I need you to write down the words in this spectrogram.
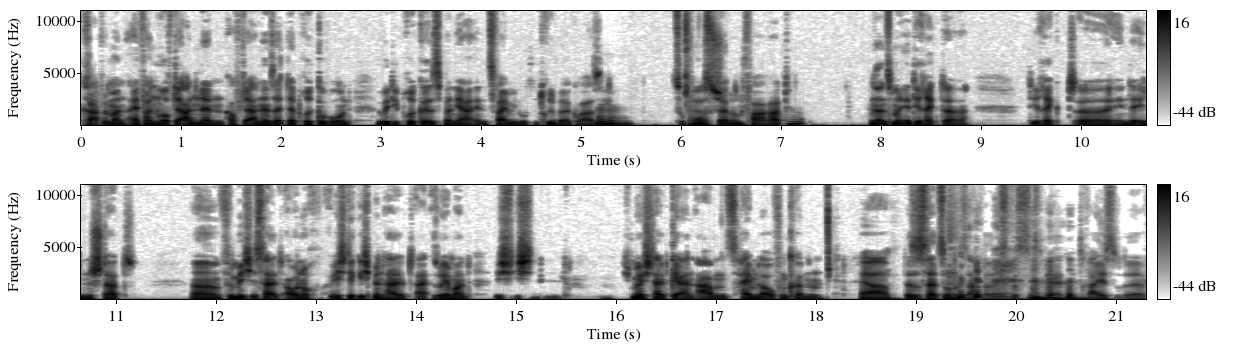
gerade wenn man einfach nur auf der anderen, auf der anderen Seite der Brücke wohnt, über die Brücke ist man ja in zwei Minuten drüber quasi. Mhm. Zu Ja, Fuß oder mit dem. Fahrrad. Ja. Und dann ist man ja direkt, äh, direkt äh, in der Innenstadt. Ähm, für mich ist halt auch noch wichtig, ich bin halt äh, so jemand, ich, ich, ich möchte halt gern abends heimlaufen können. Ja, Das ist halt so eine Sache, das, das wäre mit Reis oder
